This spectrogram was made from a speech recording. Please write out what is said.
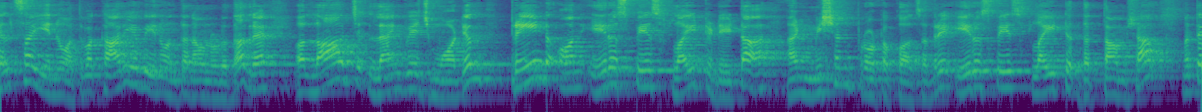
ಕೆಲಸ ಏನು ಅಥವಾ ಕಾರ್ಯವೇನು ಅಂತ ನಾವು ನೋಡೋದಾದ್ರೆ large language model trained on aerospace flight data and mission protocols ಅಂದರೆ ಏರೋಸ್ಪೇಸ್ ಫ್ಲೈಟ್ ದತ್ತಾಂಶ ಮತ್ತು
